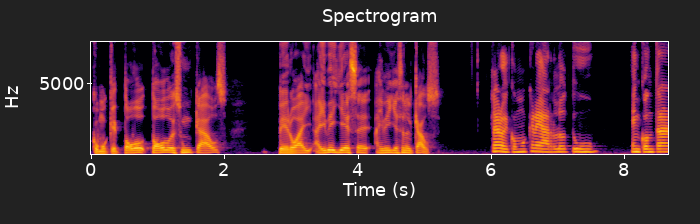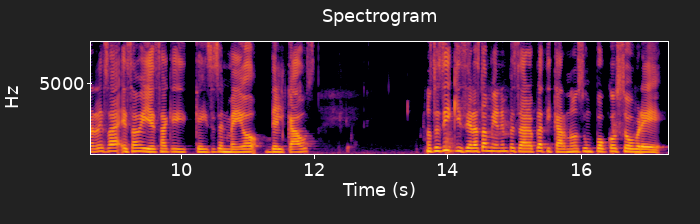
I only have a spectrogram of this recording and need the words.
como que todo, todo es un caos, pero hay, hay, belleza, hay belleza en el caos. Claro, y cómo crearlo tú, encontrar esa, esa belleza que, que dices en medio del caos. No sé si quisieras también empezar a platicarnos un poco sobre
